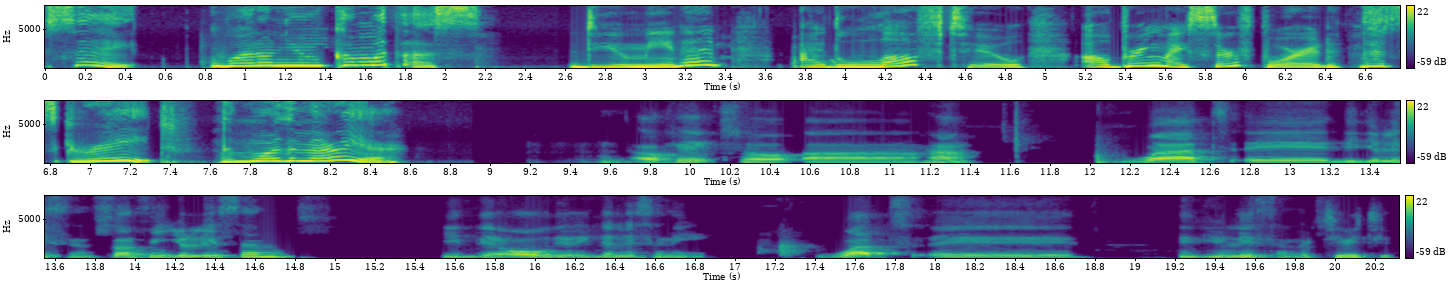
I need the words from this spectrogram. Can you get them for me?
Say, why don't you come with us? Do you mean it? I'd love to. I'll bring my surfboard. That's great. The more the merrier. Okay, so, uh-huh. What uh, did you listen? Something you listened in the audio, in the listening. What uh, did you listen? Activity.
